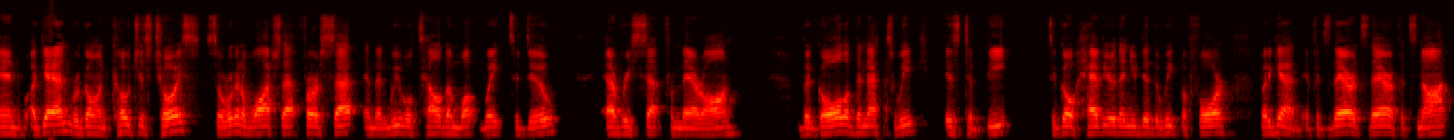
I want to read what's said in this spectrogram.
And again, we're going coach's choice. So we're going to watch that first set and then we will tell them what weight to do every set from there on. The goal of the next week is to beat, to go heavier than you did the week before. But again, if it's there, it's there. If it's not,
